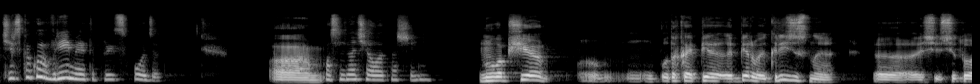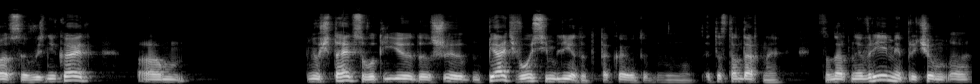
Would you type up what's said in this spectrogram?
Через какое время это происходит после начала отношений? Ну, вообще, э, вот такая пе- первая кризисная э, си- ситуация возникает, ну, считается, вот е- это ш- 5-8 лет. Это такая вот, это стандартное, стандартное время, причем э,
